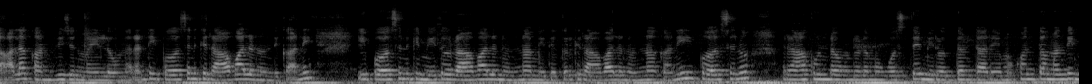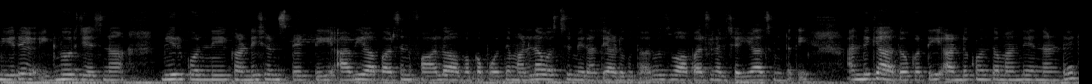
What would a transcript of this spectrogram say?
చాలా కన్ఫ్యూజన్ మైండ్లో ఉన్నారు. అంటే ఈ పర్సన్కి రావాలని ఉంది కానీ ఈ పర్సన్కి మీతో రావాలని ఉన్నా మీ దగ్గరికి రావాలని ఉన్నా కానీ ఈ పర్సన్ రాకుండా ఉండడము వస్తే మీరు వద్దంటారేమో. కొంతమంది మీరే ఇగ్నోర్ చేసిన మీరు కొన్ని కండిషన్స్ పెట్టి అవి ఆ పర్సన్ ఫాలో అవ్వకపోతే మళ్ళీ వస్తే మీరు అదే అడుగుతారు. సో ఆ పర్సన్ అవి చేయాల్సి ఉంటుంది. అందుకే అదొకటి. అండ్ కొంతమంది ఏంటంటే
